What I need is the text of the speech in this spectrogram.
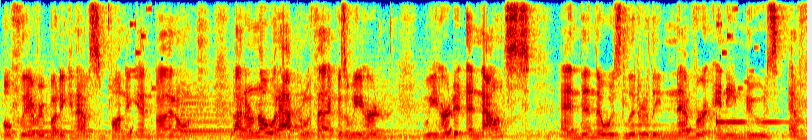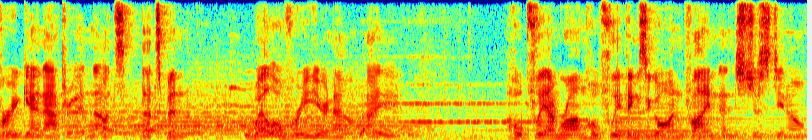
hopefully everybody can have some fun again. But I don't, I don't know what happened with that because we heard, we heard it announced, and then there was literally never any news ever again after it. And now it's that's been well over a year now. I, hopefully I'm wrong. Hopefully things are going fine, and it's just you know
